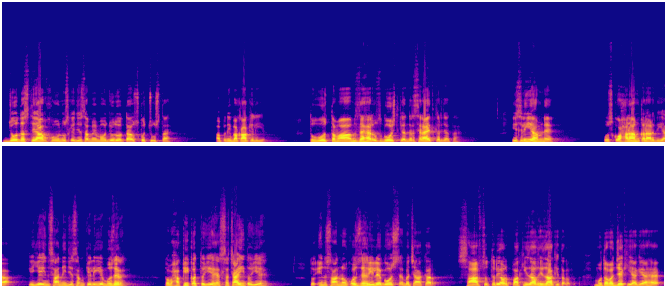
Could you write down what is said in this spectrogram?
جو دستیاب خون اس کے جسم میں موجود ہوتا ہے، اس کو چوستا ہے، اپنی بقا کے لیے۔ تو وہ تمام زہر اس گوشت کے اندر شرائط کر جاتا ہے۔ اس لیے ہم نے اس کو حرام قرار دیا کہ یہ انسانی جسم کے لیے مضر ہے۔ تو اب حقیقت تو یہ ہے، سچائی تو یہ ہے۔ تو انسانوں کو زہریلے گوشت سے بچا کر صاف ستھرے اور پاکیزہ غذا کی طرف متوجہ کیا گیا ہے۔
